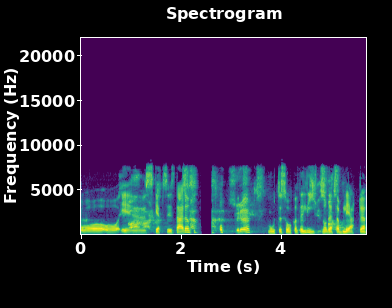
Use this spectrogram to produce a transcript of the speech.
og, og EU-skepsis. Det er altså opprør mot det såkalte eliten og det etablerte,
